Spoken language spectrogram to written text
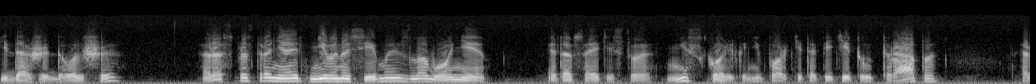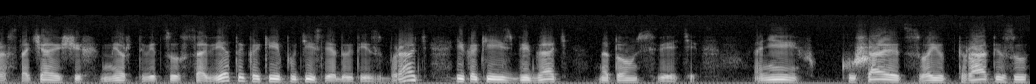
и даже дольше, распространяют невыносимое зловоние. Это обстоятельство нисколько не портит аппетит у трапа, расточающих мертвецу советы, какие пути следует избрать и какие избегать на том свете. Они вкушают свою трапезу,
